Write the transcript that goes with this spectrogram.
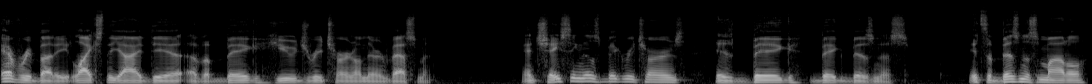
Everybody likes the idea of a big, huge return on their investment. And chasing those big returns is big, big business. It's a business model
